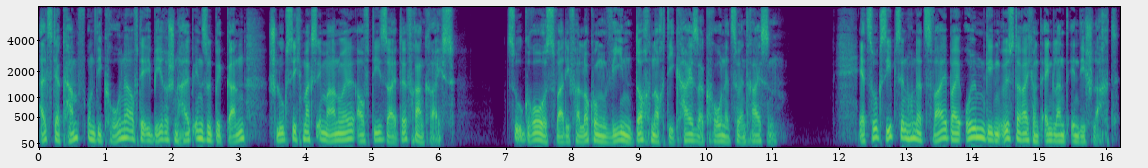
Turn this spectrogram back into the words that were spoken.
Als der Kampf um die Krone auf der Iberischen Halbinsel begann, schlug sich Max Emanuel auf die Seite Frankreichs. Zu groß war die Verlockung, Wien doch noch die Kaiserkrone zu entreißen. Er zog 1702 bei Ulm gegen Österreich und England in die Schlacht.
